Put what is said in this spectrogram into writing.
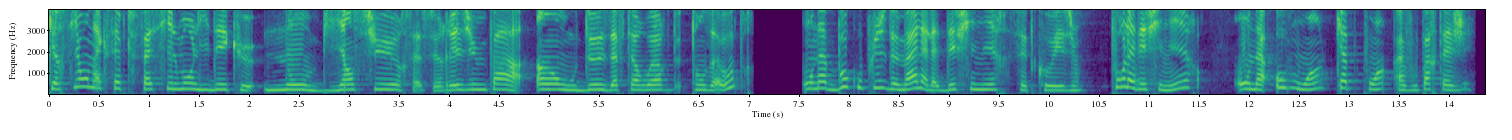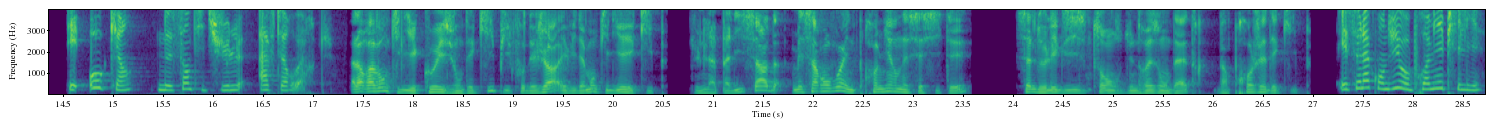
Car si on accepte facilement l'idée que non, bien sûr, ça se résume pas à un ou deux afterwork de temps à autre, on a beaucoup plus de mal à la définir, cette cohésion. Pour la définir, on a au moins quatre points à vous partager. Et aucun ne s'intitule afterwork. Alors avant qu'il y ait cohésion d'équipe, il faut déjà évidemment qu'il y ait équipe. L'as pas mais ça renvoie à une première nécessité, celle de l'existence d'une raison d'être, d'un projet d'équipe. Et cela conduit au premier pilier.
